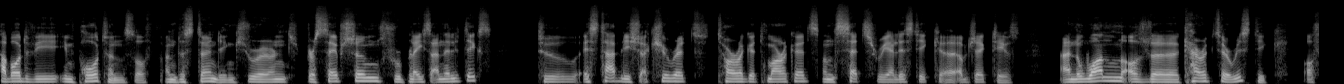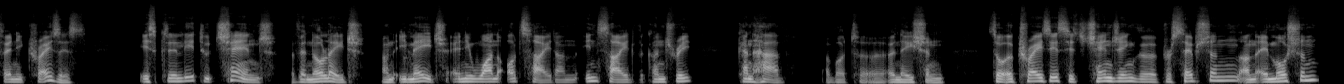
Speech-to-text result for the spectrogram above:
about the importance of understanding current perception through place analytics to establish accurate target markets and set realistic uh, objectives. And one of the characteristic of any crisis is clearly to change the knowledge and image anyone outside and inside the country can have about uh, a nation. So a crisis is changing the perception and emotion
